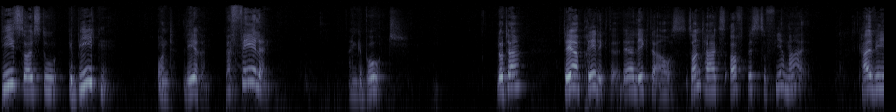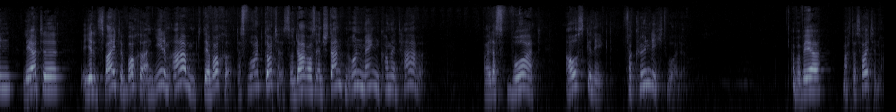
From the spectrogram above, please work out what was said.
dies sollst du gebieten und lehren, befehlen. Ein Gebot. Luther, der predigte, der legte aus, sonntags oft bis zu viermal. Calvin lehrte jede zweite Woche, an jedem Abend der Woche, das Wort Gottes. Und daraus entstanden Unmengen Kommentare, weil das Wort ausgelegt, verkündigt wurde. Aber wer macht das heute noch?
